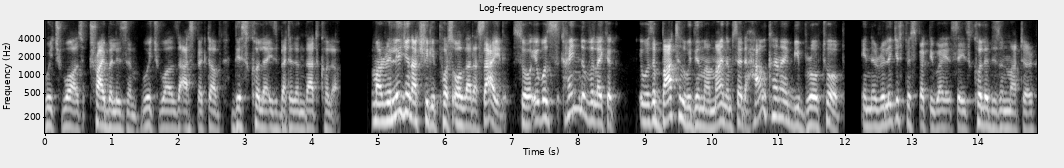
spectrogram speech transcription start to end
which was tribalism, which was the aspect of this color is better than that color. My religion actually puts all that aside. So it was kind of like a it was a battle within my mind. I said, how can I be brought up in a religious perspective where it says color doesn't matter,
